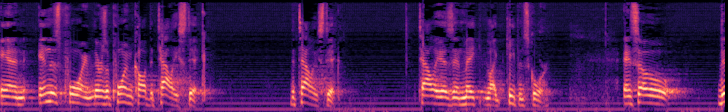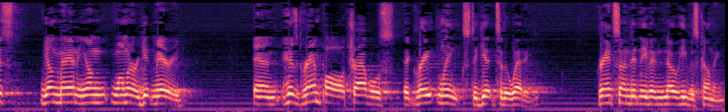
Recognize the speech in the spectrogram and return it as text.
And in this poem, there was a poem called The Tally Stick. The Tally Stick. Tally is in make, like keeping score. And so this young man and young woman are getting married. And his grandpa travels at great lengths to get to the wedding. Grandson didn't even know he was coming.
